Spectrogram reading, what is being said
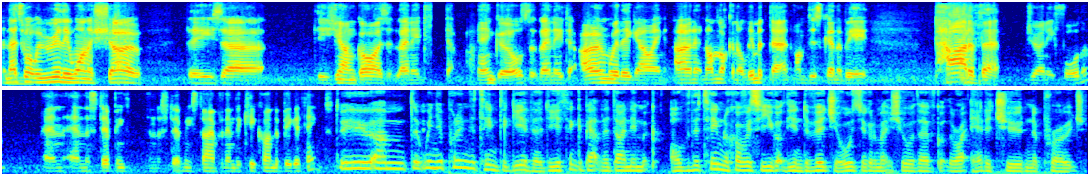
And that's what we really want to show these uh, these young guys that they need to, and girls that they need to own where they're going, own it. And I'm not going to limit that. I'm just going to be part of that journey for them, and and the stepping and the stepping stone for them to kick on to bigger things. Do you um do, when you're putting the team together, do you think about the dynamic of the team? Like obviously you've got the individuals, you've got to make sure they've got the right attitude and approach.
